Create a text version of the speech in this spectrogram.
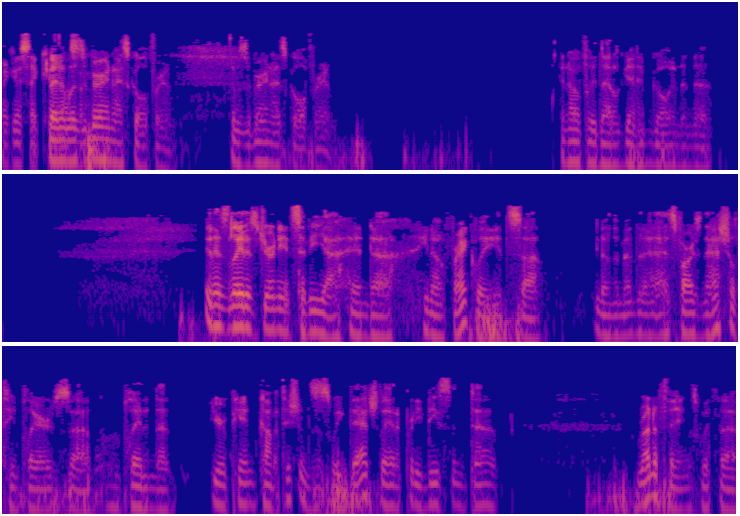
I guess I could. But it was also. a very nice goal for him. It was a very nice goal for him, and hopefully that'll get him going in the in his latest journey at Sevilla. And uh, you know, frankly, it's uh, you know, the, the, as far as national team players uh, who played in the European competitions this week, they actually had a pretty decent uh, run of things with, uh,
